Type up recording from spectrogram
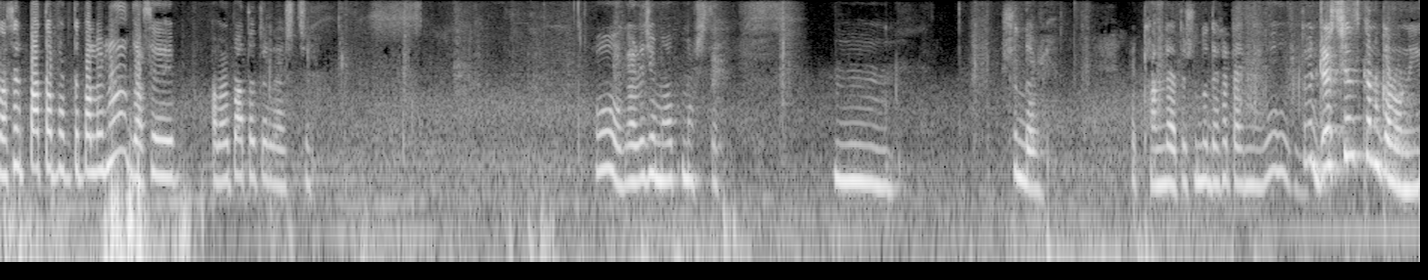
গাছের পাতা পড়তে পারল না, গাছে আবার পাতা চলে আসছে। ও garaja mop মারছে। হুম সুন্দর। ঠান্ডা এত সুন্দর দেখা টাইম নেই। তুমি ড্রেস চেঞ্জ কেন করো নি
